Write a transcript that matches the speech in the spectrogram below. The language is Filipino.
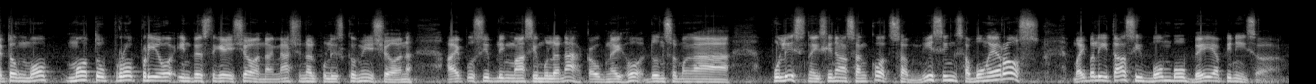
Itong mo- motu proprio investigation ng National Police Commission ay posibleng masimula na kaugnay ho doon sa mga pulis na isinasangkot sa missing sa Bungeros. May balita si Bombo Bea Pinisa.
